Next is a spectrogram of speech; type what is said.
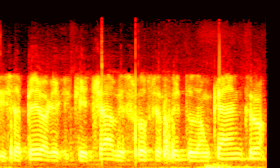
si sapeva che, che Chavez fosse affetto da un cancro,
